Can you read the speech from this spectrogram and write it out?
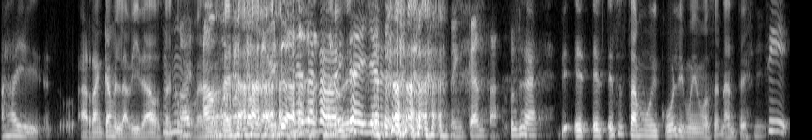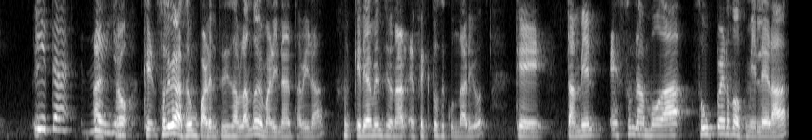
Ay, arráncame la vida, o sea, como Ay, verlo- amo Arráncame la vida. No es la favorita de Jordi. Me encanta. O sea, e- e- eso está muy cool y muy emocionante. Sí. Sí, y ta- Ah, yo- no, que solo iba a hacer un paréntesis hablando de Marina de Tavira. Quería mencionar efectos secundarios, que también es una moda súper 2000 era.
